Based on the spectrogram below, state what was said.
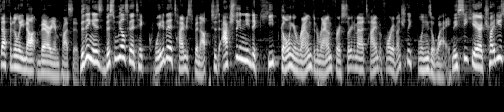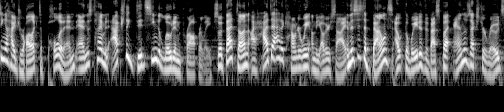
definitely not very impressive. The thing is, this wheel is gonna take quite a bit of time to spin up, so it's actually gonna need to keep going around and around for a certain amount of time before it eventually flings away. And you see here, I tried using a hydraulic to pull it in, and this time it actually did seem to load in properly. So with that done, I had to add a counterweight on the other side, and this is to balance out the weight of the Vespa and those extra roads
